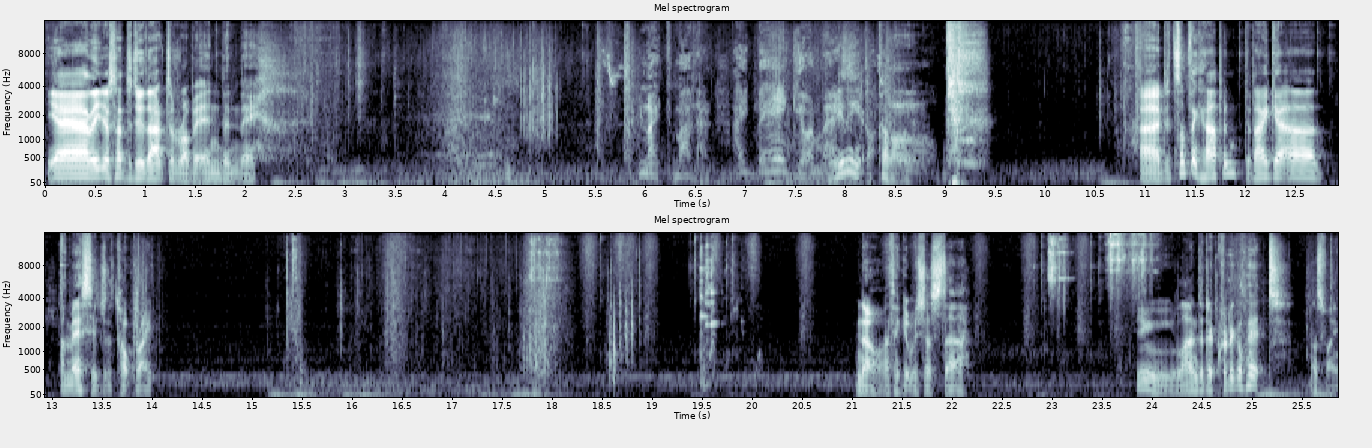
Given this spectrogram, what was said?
Yeah, they just had to do that to rub it in, didn't they? Night Mother, I beg your mercy. Really? Oh, come on. uh, did something happen? Did I get a, a message at the top right? No, I think it was just, uh... You landed a critical hit. That's fine.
